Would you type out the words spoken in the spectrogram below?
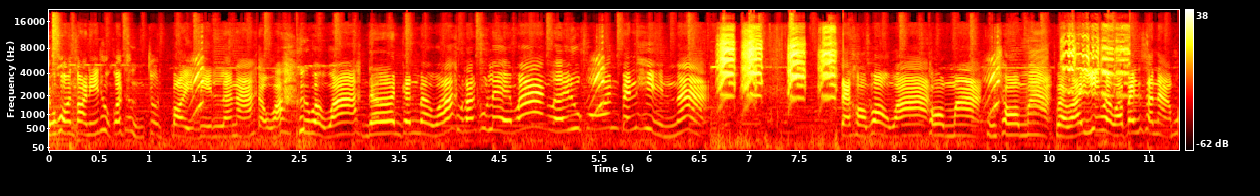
ทุกคนตอนนี้ถูกก็ถึงจุดปล่อยบินแล้วนะ แต่ว่าคือแบบว่าเดินกันแบบว่าทุรักเลยทุกคนเป็นหินน่ะ แต่ขอบอกว่าชอบมากทูชอบมาก แบบว่ายิ่งแบบว่าเป็นสนามโ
